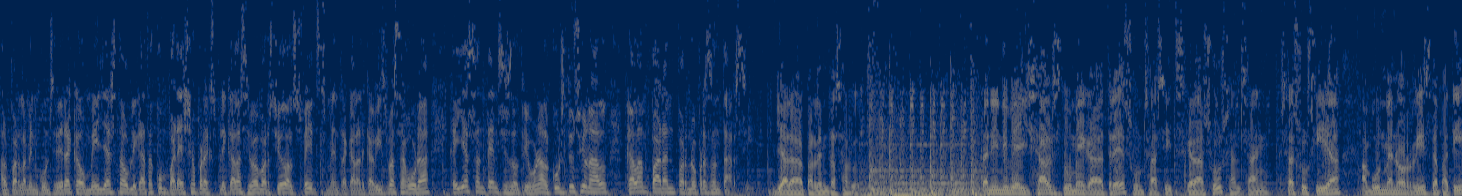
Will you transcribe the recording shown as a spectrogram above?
El Parlament considera que Omella està obligat a compareixer per explicar la seva versió dels fets, mentre que l'arcabisbe assegura que hi ha sentències del Tribunal Constitucional que l'emparen per no presentar-s'hi. I ara parlem de salut. Tenir nivells alts d'omega-3, uns àcids grassos en sang, s'associa amb un menor risc de patir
